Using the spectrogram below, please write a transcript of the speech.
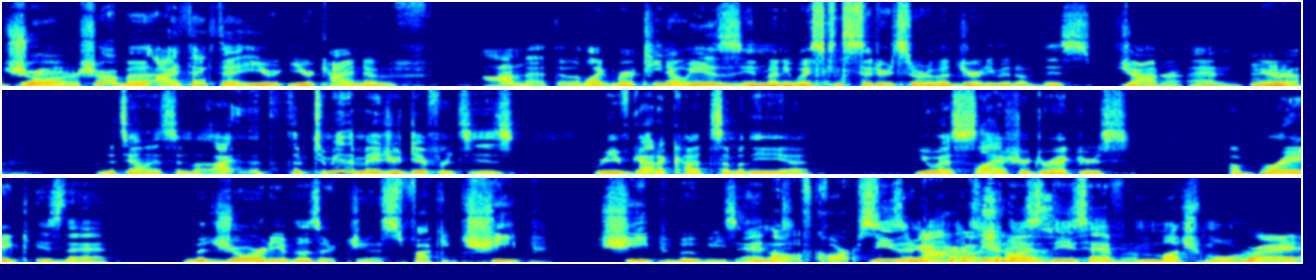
Sure, sure. But I think that you're you're kind of on that though. Like Martino is in many ways considered sort of a journeyman of this genre and Mhm. era in Italian cinema. I, the, to me, the major difference is where you've got to cut some of the uh, U.S. slasher directors a break. Is that the majority of those are just fucking cheap, cheap movies, and Oh, of course. these are You mean not. Yeah, these, these have much more Right.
